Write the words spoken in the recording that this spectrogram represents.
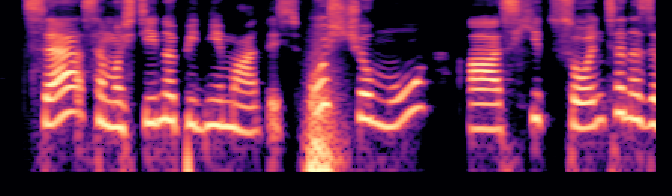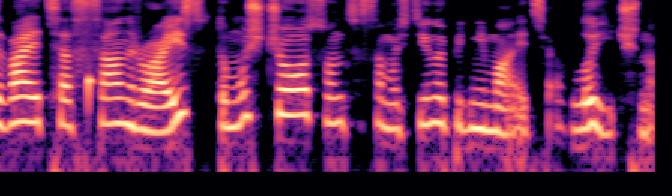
– це самостійно підніматись. Ось чому а схід сонця називається sunrise, тому що сонце самостійно піднімається. Логічно.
